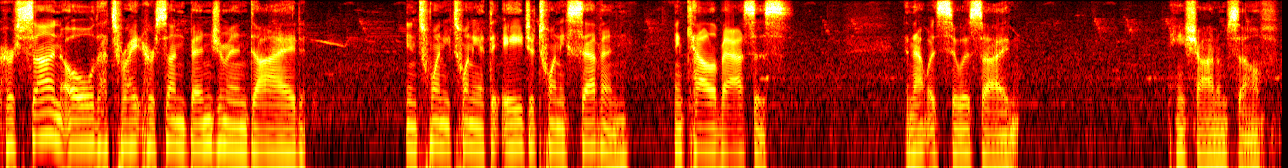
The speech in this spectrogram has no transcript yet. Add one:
her son, oh, that's right, her son Benjamin died in 2020 at the age of 27 in Calabasas. And that was suicide. He shot himself.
